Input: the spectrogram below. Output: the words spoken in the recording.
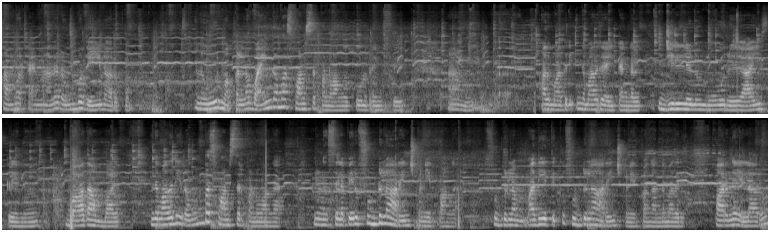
சம்மர் டைம்னால ரொம்ப வெயிலாக இருக்கும். அந்த ஊர் மக்கள்லாம் பயங்கரமாக ஸ்பான்சர் பண்ணுவாங்க கூல்ட்ரிங்க்ஸு அது மாதிரி இந்த மாதிரி ஐட்டங்கள். ஜில்லுன்னு மோர் ஐஸ்கிரீமு பாதாம் பால் இந்த மாதிரி ரொம்ப ஸ்பான்சர் பண்ணுவாங்க. சில பேர் ஃபுட்டுலாம் அரேஞ்ச் பண்ணியிருப்பாங்க ஃபுட்டுலாம் மதியத்துக்கு ஃபுட்டுலாம் அரேஞ்ச் பண்ணியிருப்பாங்க அந்த மாதிரி. பாருங்கள் எல்லாரும்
